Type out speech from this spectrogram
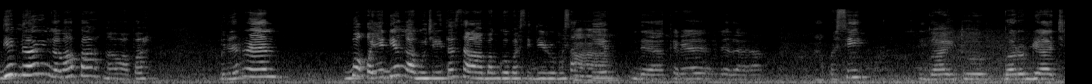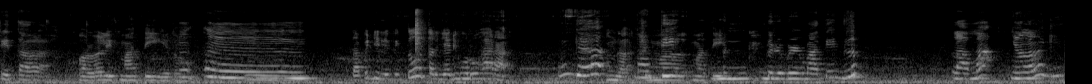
dia bilang nggak apa-apa nggak apa-apa. Beneran. Pokoknya dia nggak mau cerita selama gue masih di rumah sakit. Udah akhirnya udah lah, apa sih enggak itu baru dia cerita lah. Kalau lift mati gitu. Mm-mm. tapi di lift itu terjadi huru hara? Enggak. Enggak, cuma mati. mati. Ben- bener-bener mati. Delep. lama nyala lagi.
